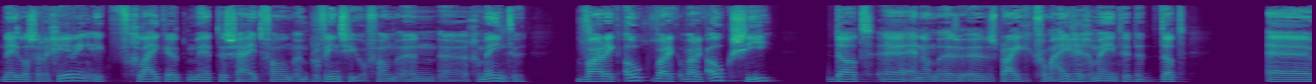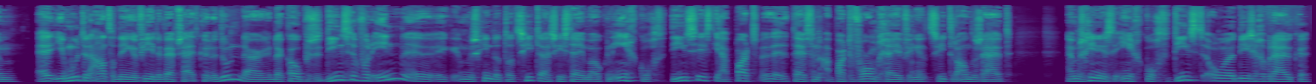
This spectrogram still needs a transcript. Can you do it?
Nederlandse regering. Ik vergelijk het met de site van een provincie of van een eh, gemeente. Waar ik, ook, waar, ik, waar ik ook zie dat, eh, en dan eh, eh, spreek ik voor mijn eigen gemeente, dat, dat ehm, eh, je moet een aantal dingen via de website kunnen doen. Daar, daar kopen ze diensten voor in. Ik, misschien dat dat CITA-systeem ook een ingekochte dienst is. Die apart, het heeft een aparte vormgeving. Het ziet er anders uit. En misschien is het een ingekochte dienst eh, die ze gebruiken.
